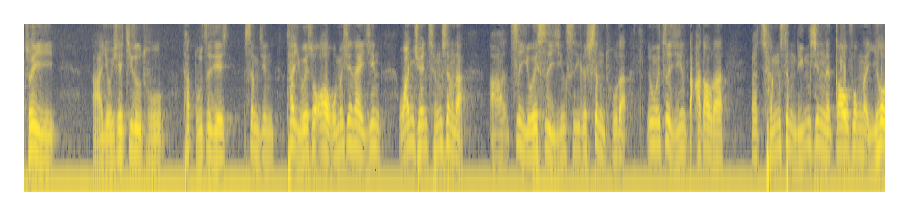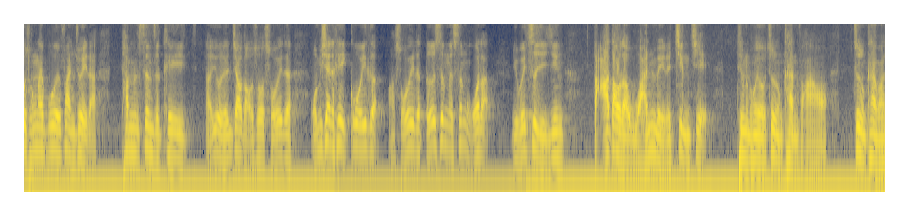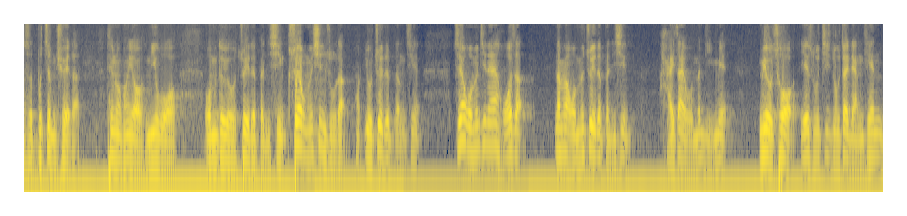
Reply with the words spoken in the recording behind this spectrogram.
所以啊，有些基督徒他读这些。圣经，他以为说哦，我们现在已经完全成圣了啊，自以为是已经是一个圣徒了，认为自己已经达到了呃成圣灵性的高峰了，以后从来不会犯罪的。他们甚至可以啊，又有人教导说，所谓的我们现在可以过一个啊所谓的得胜的生活了，以为自己已经达到了完美的境界。听众朋友，这种看法哦，这种看法是不正确的。听众朋友，你我我们都有罪的本性，虽然我们信主的有罪的本性。只要我们今天还活着，那么我们罪的本性还在我们里面，没有错。耶稣基督在两天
